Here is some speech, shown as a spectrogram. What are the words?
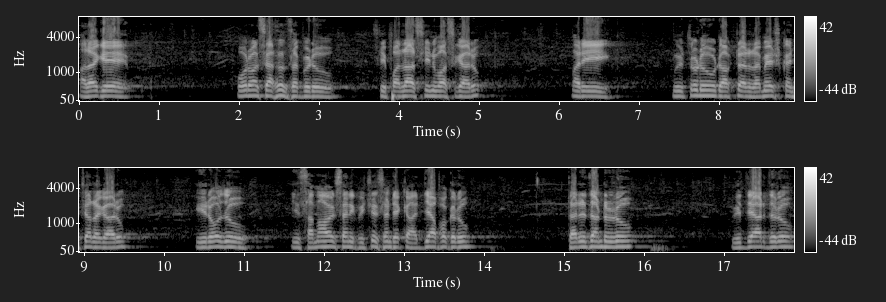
అలాగే పూర్వ శాసనసభ్యుడు శ్రీ పల్లా శ్రీనివాస్ గారు మరి మిత్రుడు డాక్టర్ రమేష్ కంచర్ల గారు ఈరోజు ఈ సమావేశానికి విచ్చేసిన యొక్క అధ్యాపకులు తల్లిదండ్రులు విద్యార్థులు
